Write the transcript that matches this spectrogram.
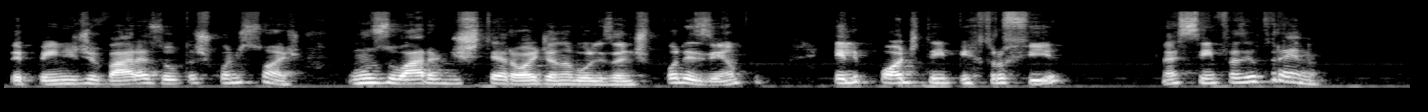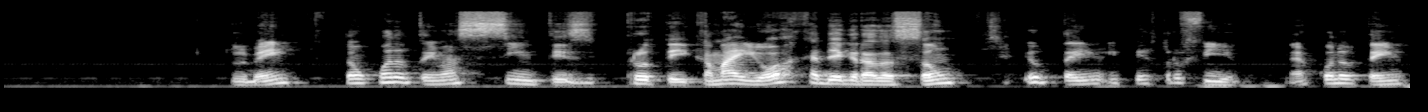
Depende de várias outras condições. Um usuário de esteroide anabolizante, por exemplo, ele pode ter hipertrofia né, sem fazer o treino. Tudo bem? Então, quando eu tenho uma síntese proteica maior que a degradação, eu tenho hipertrofia. Né? Quando eu tenho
